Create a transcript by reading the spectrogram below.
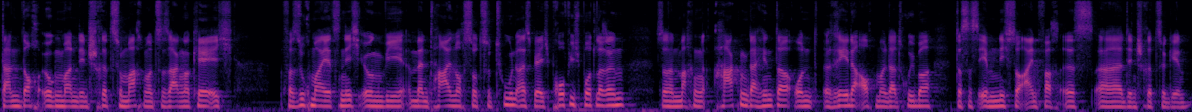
dann doch irgendwann den Schritt zu machen und zu sagen, okay, ich versuche mal jetzt nicht irgendwie mental noch so zu tun, als wäre ich Profisportlerin, sondern machen Haken dahinter und rede auch mal darüber, dass es eben nicht so einfach ist, äh, den Schritt zu gehen.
